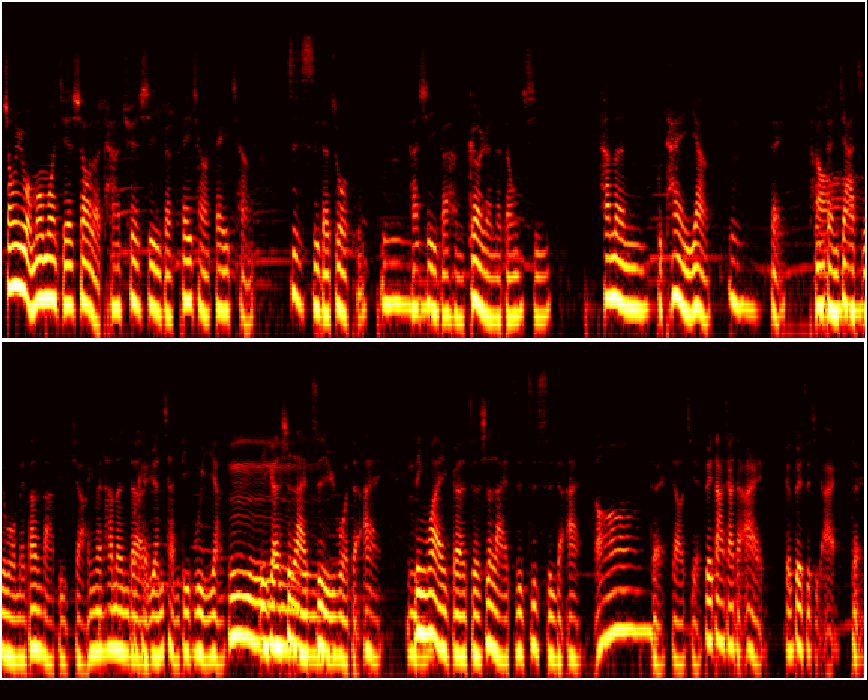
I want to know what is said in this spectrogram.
终于我默默接受了，它却是一个非常非常自私的作品，嗯，它是一个很个人的东西，他们不太一样，嗯，对，同等价值我没办法比较，因为他们的原产地不一样，嗯，一个是来自于我的爱。另外一个则是来自自私的爱。哦，对，了解，对大家的爱跟对自己的爱。对，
